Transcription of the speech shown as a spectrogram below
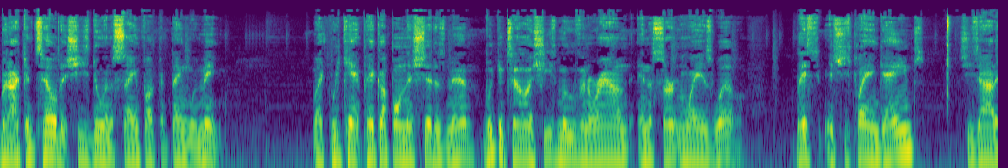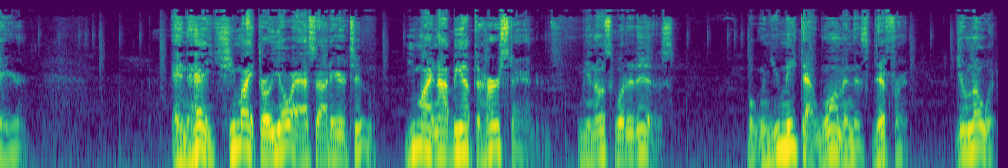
But I can tell that she's doing the same fucking thing with me. Like, we can't pick up on this shit as men. We can tell if she's moving around in a certain way as well. If she's playing games, she's out of here. And hey, she might throw your ass out of here too. You might not be up to her standards. You know, it's what it is. But when you meet that woman that's different, you'll know it.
